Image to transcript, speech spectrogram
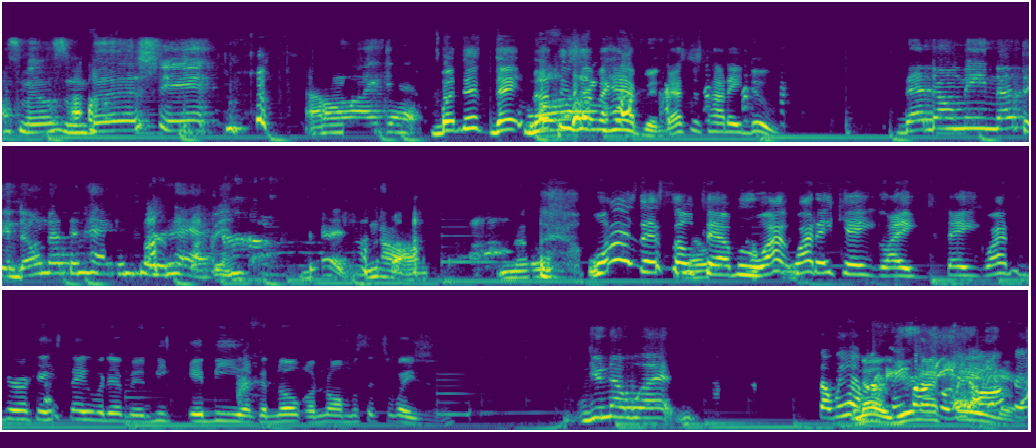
I smell some oh. bullshit. I don't like it. But this, they, oh nothing's ever happened. That's just how they do. That don't mean nothing. Don't nothing happen till it happen. That, no, no. Why is that so Nope. taboo? Why why they can't like stay? Why the girl can't stay with him and be it be like a, no, a normal situation? You know what? So we have No, a you're not staying all there.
